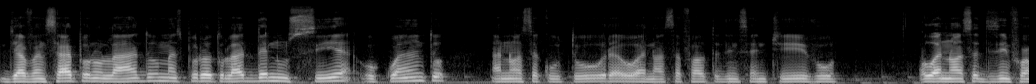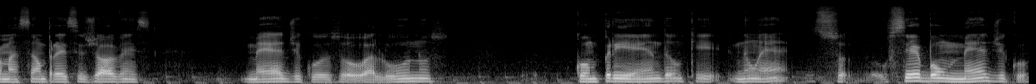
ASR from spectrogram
de avançar por um lado, mas por outro lado denuncia o quanto a nossa cultura ou a nossa falta de incentivo ou a nossa desinformação para esses jovens médicos ou alunos compreendam que não é só, ser bom médico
